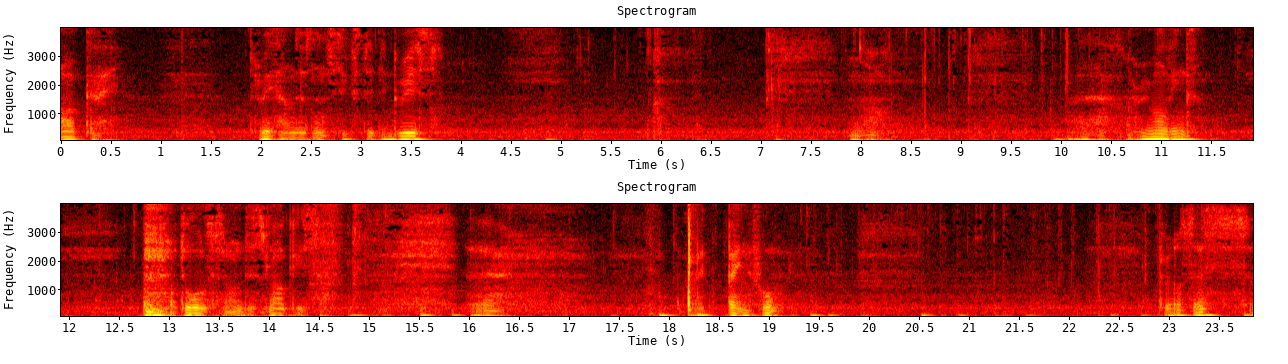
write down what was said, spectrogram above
Okay. 360 degrees. Now uh, removing tools from this lock is uh, painful process so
